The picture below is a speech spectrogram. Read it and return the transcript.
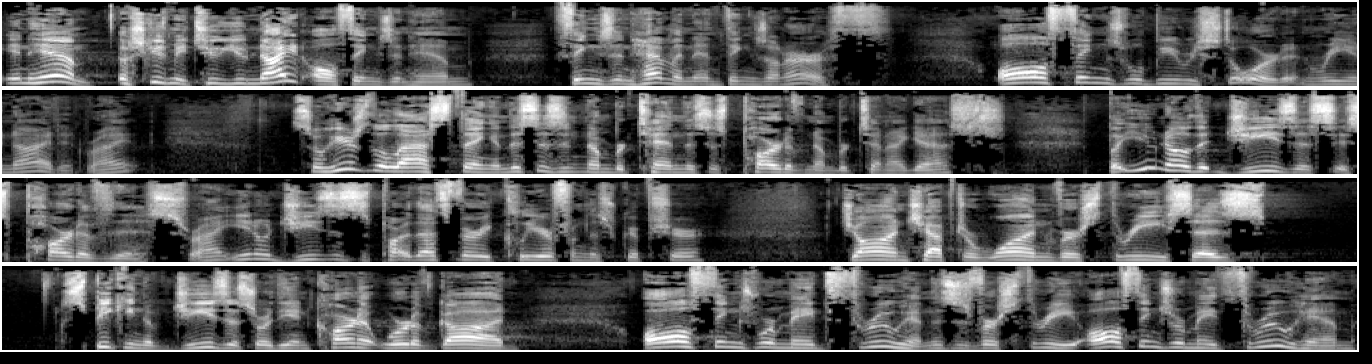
in him. Excuse me, to unite all things in him things in heaven and things on earth. All things will be restored and reunited, right? So here's the last thing, and this isn't number 10, this is part of number 10, I guess. But you know that Jesus is part of this, right? You know Jesus is part of that's very clear from the scripture. John chapter 1 verse 3 says speaking of Jesus or the incarnate word of God, all things were made through him. This is verse 3. All things were made through him,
